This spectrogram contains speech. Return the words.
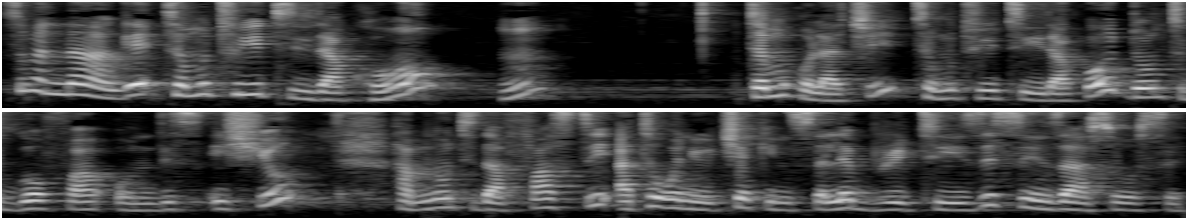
So bannange temutuyitirirako hmm? temukola ki? Temutuyitirirako don't go far on this issue. Am not the first ate when you check in celebrities sinza asoose.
